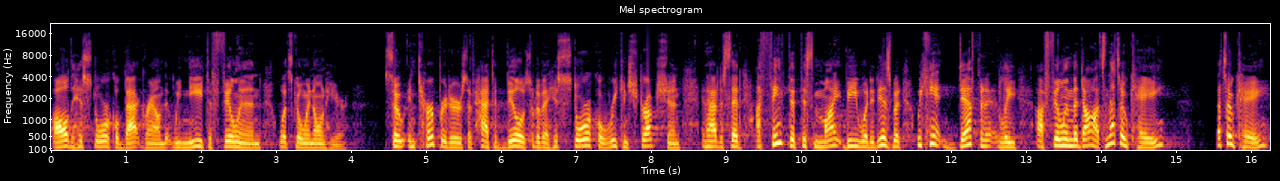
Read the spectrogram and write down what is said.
all the historical background that we need to fill in what's going on here. So interpreters have had to build sort of a historical reconstruction and had to said, I think that this might be what it is, but we can't definitely uh, fill in the dots, and that's okay. That's okay.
